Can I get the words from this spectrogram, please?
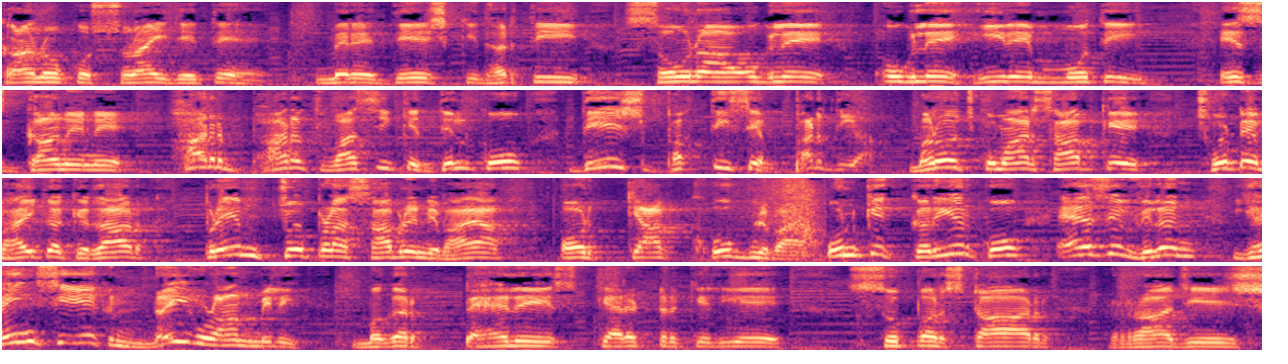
कानों को सुनाई देते हैं। मेरे देश की धरती, सोना उगले उगले हीरे मोती। इस गाने ने हर भारतवासी के दिल को देशभक्ति से भर दिया। मनोज कुमार साहब के छोटे भाई का किरदार प्रेम चोपड़ा साहब ने निभाया और क्या खूब निभाया। उनके करियर को एज ए विलन यहीं से एक नई उड़ान मिली। मगर पहले इस कैरेक्टर के लिए सुपरस्टार राजेश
